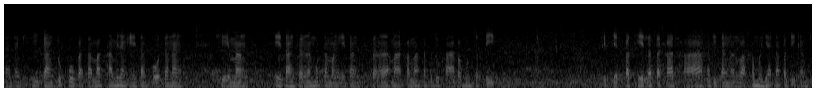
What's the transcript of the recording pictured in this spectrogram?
จันทกิกังทุกขูปัสสมะคามิยังเอตังโขสนังเขมังเอตังสารณมุตตมังเอตังสารณมาคามาสัพพตุขาปมุจจติสิบเจ็ดปัทเทรัตคาถาอติตังนันวาขมยะนปฏิกังเก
